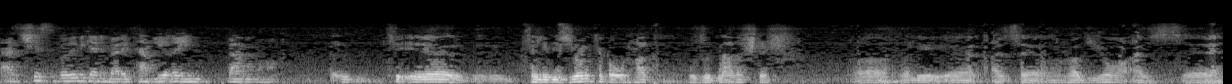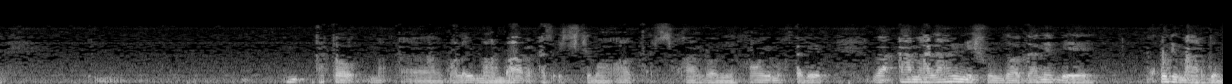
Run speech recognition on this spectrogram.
از چه استفاده می‌کنیم برای تبلیغ این برنامه ها تلویزیون که به اون حد وجود نداشتش ولی از رادیو از حتی بالای منبر از اجتماعات از سخنرانی های مختلف و عملا نشون دادن به خود مردم.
